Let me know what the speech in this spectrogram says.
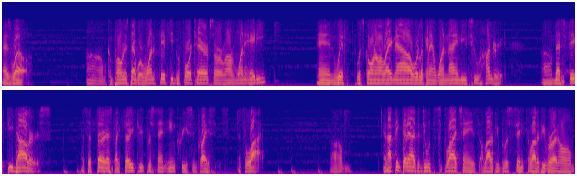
as well. Um, components that were 150 before tariffs are around 180, and with what's going on right now, we're looking at 190, 200. Um, that's fifty dollars. That's a third. That's like 33% increase in prices. That's a lot. Um, and I think that has to do with the supply chains. A lot of people are sick. A lot of people are at home.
